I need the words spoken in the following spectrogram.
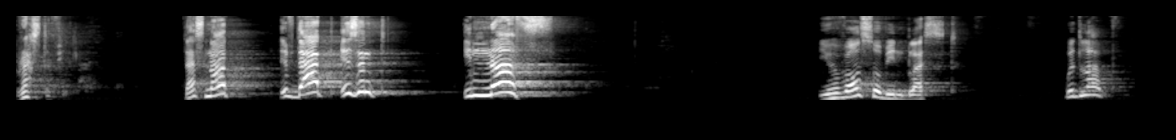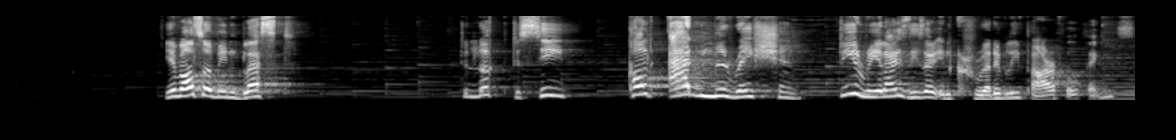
Rest of your life. That's not, if that isn't enough you have also been blessed with love. You've also been blessed to look, to see, called admiration. Do you realize these are incredibly powerful things?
